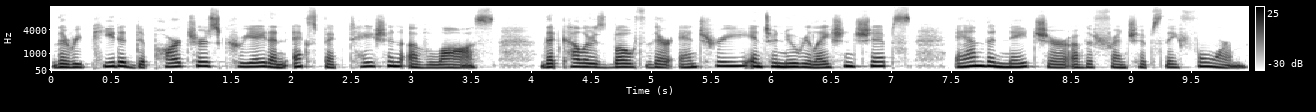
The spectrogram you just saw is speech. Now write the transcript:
The repeated departures create an expectation of loss that colors both their entry into new relationships and the nature of the friendships they form.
